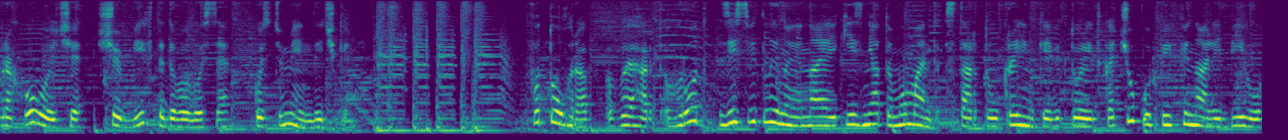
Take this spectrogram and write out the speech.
враховуючи, що бігти довелося в костюмі індички. Фотограф Вегард Грот зі світлиною, на якій знято момент старту українки Вікторії Ткачук у півфіналі бігу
